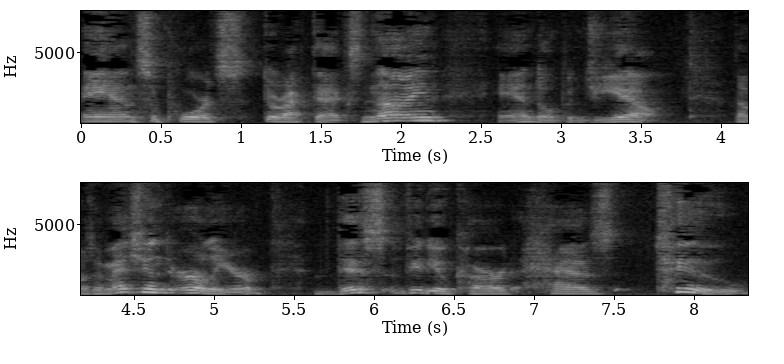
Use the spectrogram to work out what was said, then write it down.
and supports DirectX 9 and OpenGL. Now, as I mentioned earlier, this video card has two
